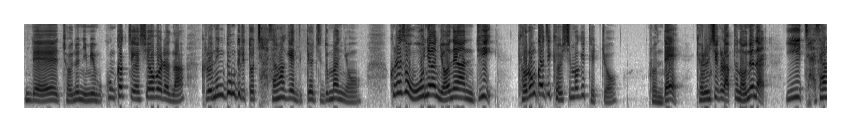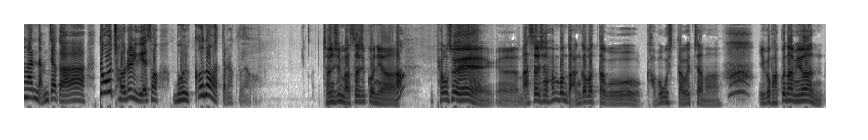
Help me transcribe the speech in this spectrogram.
근데 저는 이미 뭐 콩깍지가 씌어버렸나 그런 행동들이 또 자상하게 느껴지더만요. 그래서 5년 연애한 뒤 결혼까지 결심하게 됐죠. 그런데 결혼식을 앞둔 어느 날 이 자상한 남자가 또 저를 위해서 뭘 끊어왔더라고요. 전신 마사지권이야. 어? 평소에 어, 마사지샵 한 번도 안 가봤다고 가보고 싶다고 했잖아. 이거 받고 나면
